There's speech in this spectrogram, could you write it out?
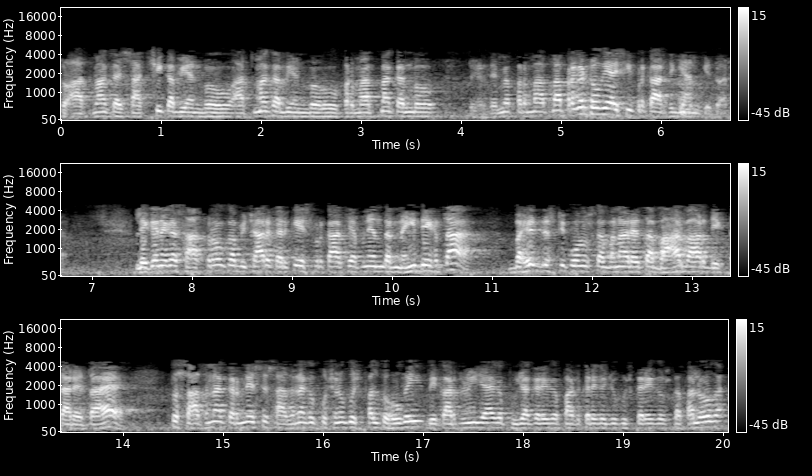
तो आत्मा का साक्षी का भी अनुभव हो आत्मा का भी अनुभव हो परमात्मा का अनुभव तो हृदय में परमात्मा प्रकट हो गया इसी प्रकार से ज्ञान के द्वारा। लेकिन अगर शास्त्रों का विचार करके इस प्रकार से अपने अंदर नहीं देखता, बहिर्दृष्टिकोण उसका बना रहता बाहर बाहर देखता रहता है तो साधना करने से साधना का कुछ न कुछ फल तो हो। गई बेकार तो नहीं जाएगा, पूजा करेगा, पाठ करेगा, जो कुछ करेगा, उसका फल होगा।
